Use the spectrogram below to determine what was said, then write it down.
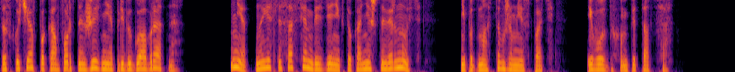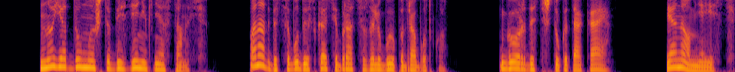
заскучав по комфортной жизни, я прибегу обратно. Нет, но если совсем без денег, то, конечно, вернусь. Не под мостом же мне спать и воздухом питаться. Но я думаю, что без денег не останусь. Понадобится, буду искать и браться за любую подработку. Гордость штука такая. И она у меня есть.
